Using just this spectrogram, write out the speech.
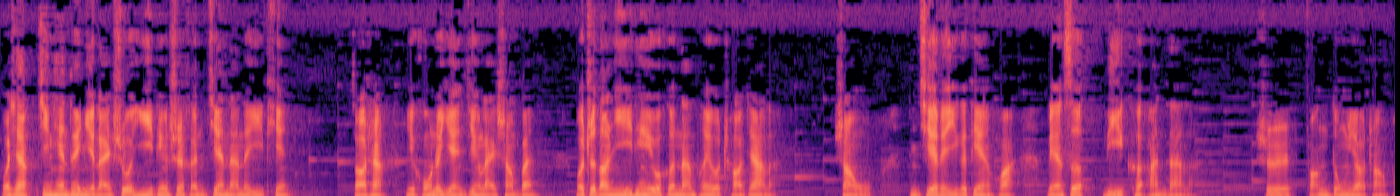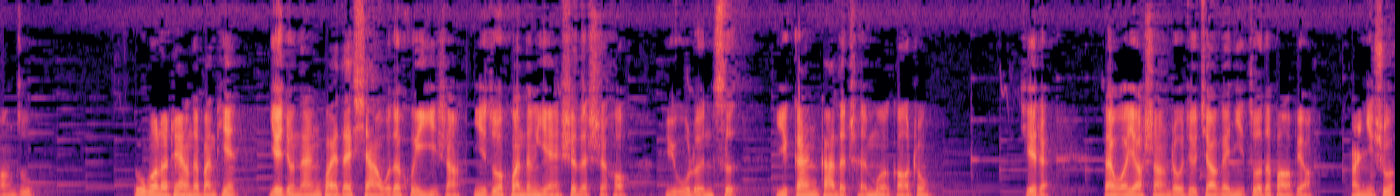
我想今天对你来说一定是很艰难的一天。早上你红着眼睛来上班，我知道你一定又和男朋友吵架了。上午你接了一个电话，脸色立刻暗淡了，是房东要涨房租。度过了这样的半天，也就难怪在下午的会议上，你做幻灯演示的时候语无伦次。以尴尬的沉默告终。接着，在我要上周就交给你做的报表，而你说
